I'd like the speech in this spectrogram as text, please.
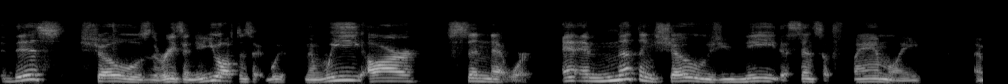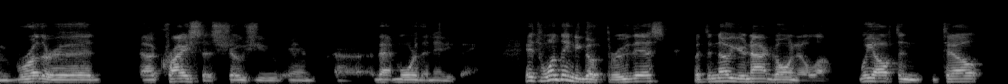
This shows the reason you, you often say, we, we are Send Network. And, and nothing shows you need a sense of family and brotherhood uh, crisis shows you and uh, that more than anything. It's one thing to go through this, but to know you're not going it alone. We often tell,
